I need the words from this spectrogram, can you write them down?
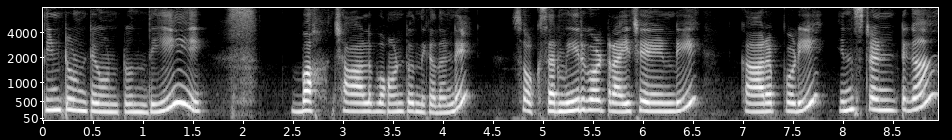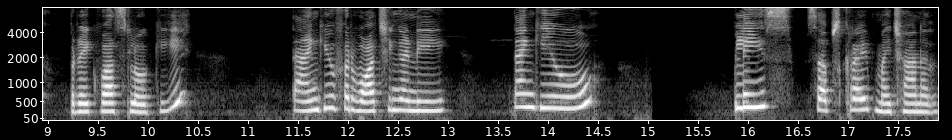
తింటుంటే ఉంటుంది. బా చాలా బాగుంటుంది కదండి. సో ఒకసారి మీరు కూడా ట్రై చేయండి. కారపొడి ఇన్స్టంట్గా బ్రేక్ఫాస్ట్లోకి. థ్యాంక్ యూ ఫర్ వాచింగ్ అండి. Thank you. Please subscribe my channel.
